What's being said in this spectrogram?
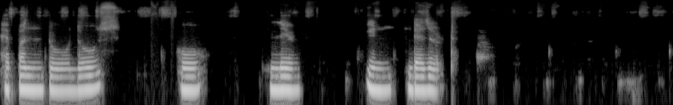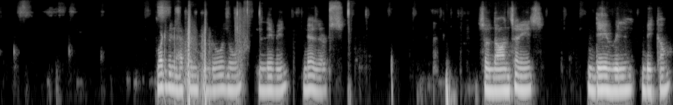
happen to those who live in desert. what will happen to those who live in deserts? So the answer is they will become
